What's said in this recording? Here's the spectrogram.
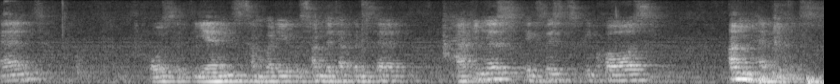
And of course, at the end, somebody who summed it up and said, happiness exists because unhappiness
